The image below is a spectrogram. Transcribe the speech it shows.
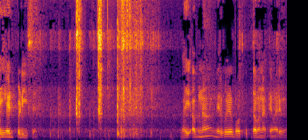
भाई हेड पड़ी से भाई, अब ना मेरे को ये बहुत कुत्ता बना के मारेगा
